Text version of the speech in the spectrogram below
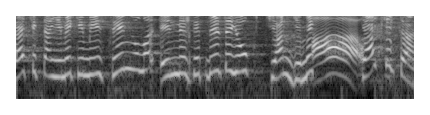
Gerçekten yemek yemeyi sevmiyorlar. El lezzetleri de yok. Yani yemek Aa, gerçekten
